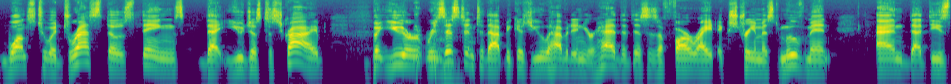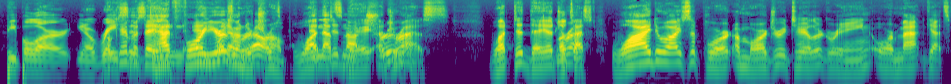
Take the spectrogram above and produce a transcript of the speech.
wants to address those things that you just described, but you're resistant to that because you have it in your head that this is a far right extremist movement and that these people are, you know, racist. Okay, but they had four years under else, Trump. What did they true. address? What did they address? Why do I support a Marjorie Taylor Greene or Matt Gaetz?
